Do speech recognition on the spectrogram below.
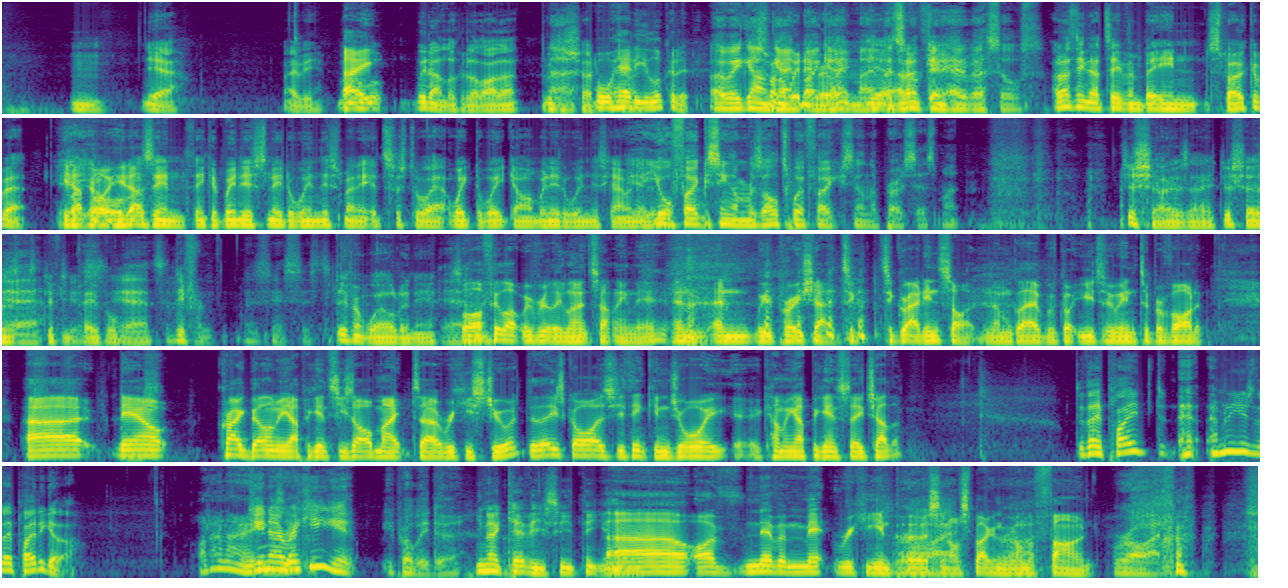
Mm. Yeah, maybe. Well, Hey- we don't look at it like that. We No. just showed Well, how done. do you look at it? Oh, we're going wanna game win by every game, mate. Yeah, Let's not don't get ahead of ourselves. I don't think that's even been spoke about. Hit up like by hit all, in thinking we just need to win this many. It's just a week to week going. We need to win this game. we Yeah, you're win this game. focusing on results. We're focusing on the process, mate. Just shows, eh? Just shows yeah, different just- people. Yeah, it's a different. It's, it's just a Different world in here. Yeah. Well, I feel like we've really learned something there, and, and we appreciate it. It's a, it's a great insight, and I'm glad we've got you two in to provide it. Uh, now, Craig Bellamy up against his old mate uh, Ricky Stuart. Do these guys, you think, enjoy uh, coming up against each other? Do they play? did- How how many years do they play together? I don't know. Do you know exactly. Ricky? Yeah, you probably do. You know Kevy, so you think you know. Uh, I've never met Ricky in person. Right, I've spoken to him on the phone. Right.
